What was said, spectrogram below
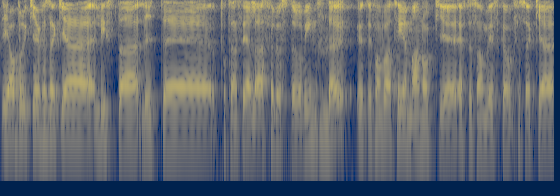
jag brukar försöka lista lite potentiella förluster och vinster utifrån våra teman och eh, eftersom vi ska försöka eh,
